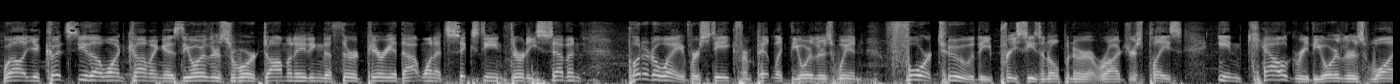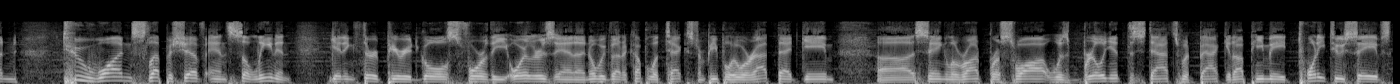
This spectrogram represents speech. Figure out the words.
Well, you could see that one coming as the Oilers were dominating the third period. That one at 16:37 put it away. Versteeg from Pitlick. The Oilers win 4-2 the preseason opener at Rogers Place in Calgary. The Oilers won 2-1. Slepyshev and Selinin getting third period goals for the Oilers. And I know we've got a couple of texts from people who were at that game uh, saying Laurent Brossoit was brilliant. The stats would back it up. He made 22 saves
